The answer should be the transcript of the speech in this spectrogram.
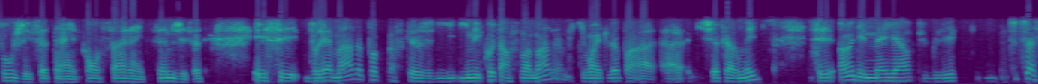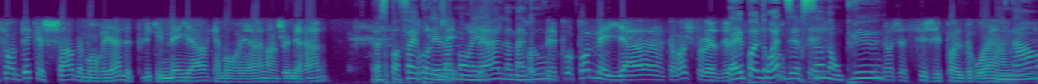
Show. J'ai fait un concert intime. J'ai fait. Et c'est vraiment pas parce que ils m'écoutent en ce moment, là, qu'ils vont être là à, à guichet fermé. C'est un des meilleurs publics. De toute façon, dès que je sors de Montréal, le public est meilleur qu'à Montréal en général. C'est pas fait pour les gens de Montréal, là, Mado. Mais pas, meilleur. Comment je pourrais dire? Vous n'avez pas le droit de dire ça non plus. Non, je sais, j'ai pas le droit. Hein. Non.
